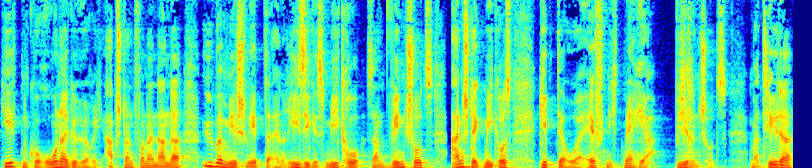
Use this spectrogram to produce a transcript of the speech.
hielten Corona gehörig Abstand voneinander, über mir schwebte ein riesiges Mikro samt Windschutz, Ansteckmikros gibt der ORF nicht mehr her. Virenschutz. Mathilda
